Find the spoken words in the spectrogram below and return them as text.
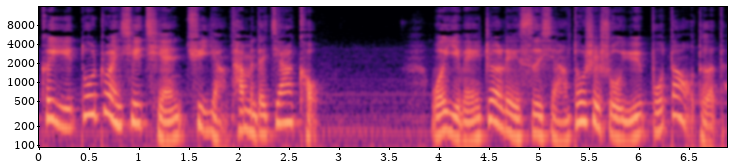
可以多赚些钱去养他们的家口。我以为这类思想都是属于不道德的，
